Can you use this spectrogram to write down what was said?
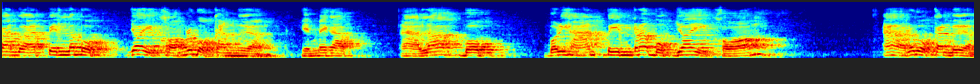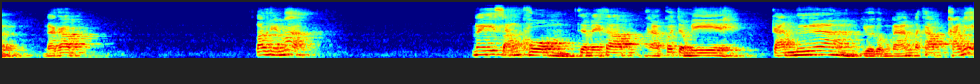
การบริหารเป็นระบบย่อยของระบบการเมืองเห็นไหมครับอ่าระบบบริหารเป็นระบบย่อยของอ่าระบบการเมืองนะครับ เราเห็นว่า ในสังคมใช่ไหมครับก็จะมีการเมืองอยู่ตรงนั้นนะครับ คราวนี้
